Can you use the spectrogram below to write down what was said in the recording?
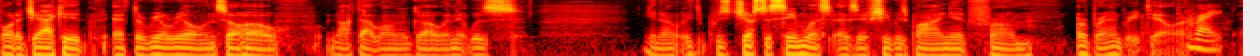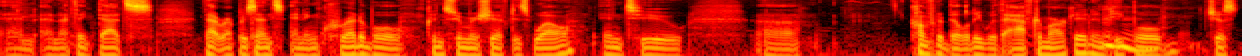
bought a jacket at the Real Real in Soho not that long ago, and it was, you know, it was just as seamless as if she was buying it from a brand retailer. Right. And and I think that's that represents an incredible consumer shift as well into uh, comfortability with aftermarket and people just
